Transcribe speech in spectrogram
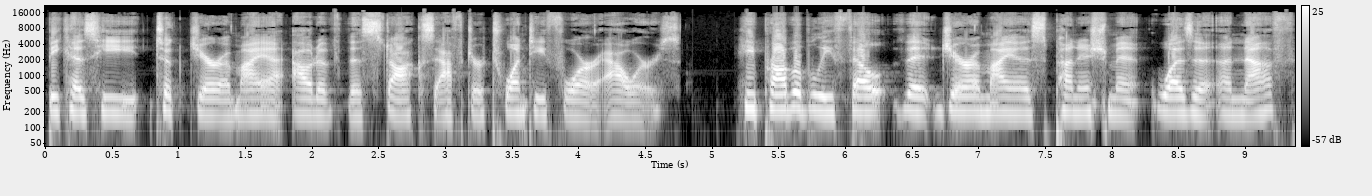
because he took Jeremiah out of the stocks after 24 hours. He probably felt that Jeremiah's punishment wasn't enough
